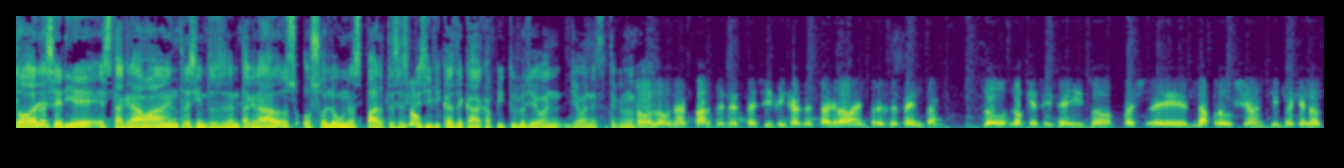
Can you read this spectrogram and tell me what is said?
¿toda la serie está grabada en 360 grados o solo unas partes específicas de cada capítulo llevan, llevan esta tecnología? Solo unas partes específicas está grabada en 360. Lo, lo que sí se hizo, pues eh, la producción sí fue que nos,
